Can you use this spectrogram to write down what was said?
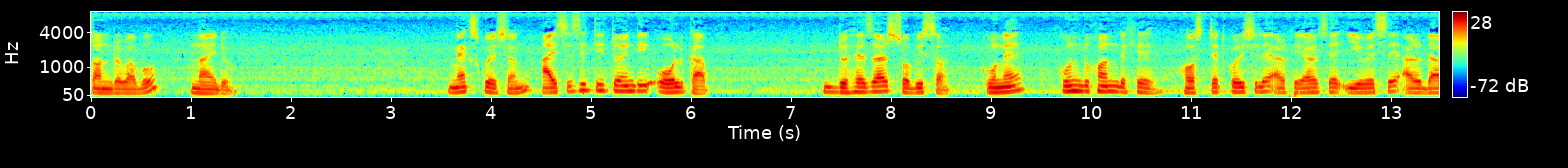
Chandrababu Naidu. Next question I C C T twenty world cup দুহেজাৰ চৌবিছত কোনে কোন দুখন দেশে হষ্টেড কৰিছিলে আৰু সেয়া হৈছে ইউ এছ এ আৰু দ্য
